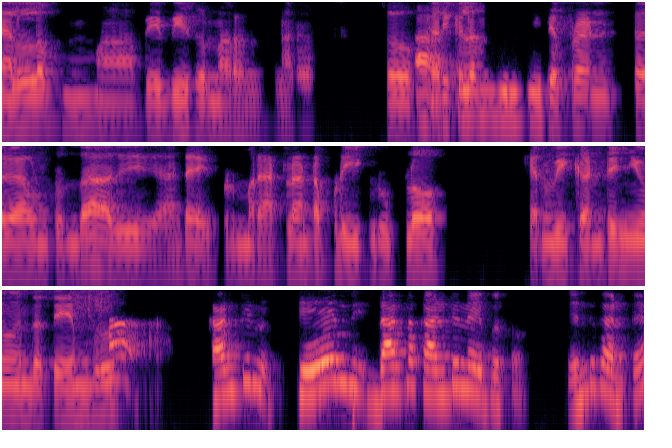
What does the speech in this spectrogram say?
నెలల బేబీస్ ఉన్నారు అంటున్నారు సో. కరికులం గురించి డిఫరెంట్గా ఉంటుందా? అది అంటే ఇప్పుడు మరి అట్లాంటప్పుడు ఈ గ్రూప్లో can we continue in the same group? Continue same దాంట్లో కంటిన్యూ అయిపోతాం. ఎందుకంటే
